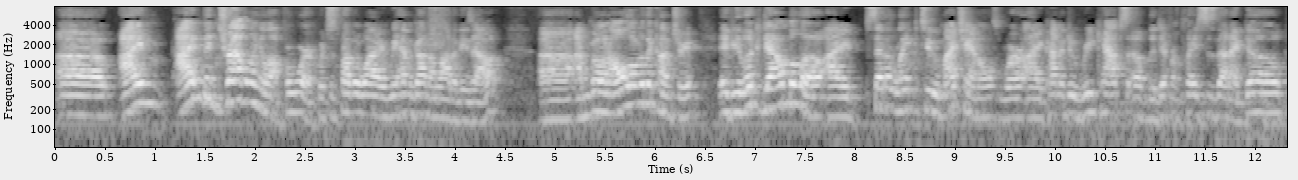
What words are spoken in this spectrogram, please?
Uh, I'm I've been traveling a lot for work, which is probably why we haven't gotten a lot of these out. Uh, I'm going all over the country. If you look down below, I set a link to my channels where I kind of do recaps of the different places that I go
